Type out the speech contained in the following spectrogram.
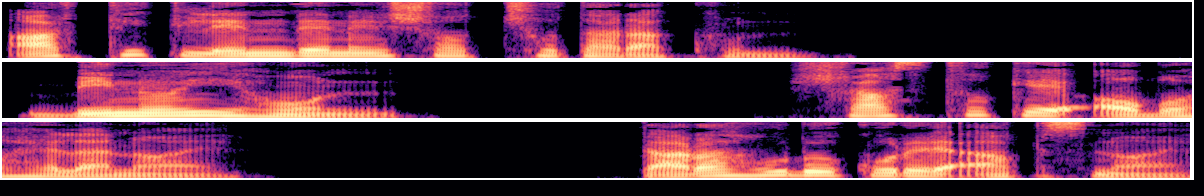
আর্থিক লেনদেনে স্বচ্ছতা রাখুন। বিনয়ী হন। স্বাস্থ্যকে অবহেলা নয়। তাড়াহুড়ো করে আপস নয়।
